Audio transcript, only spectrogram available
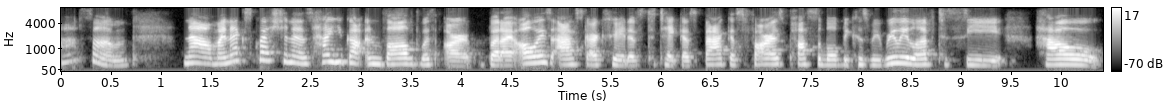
Awesome. Now, my next question is how you got involved with art, but I always ask our creatives to take us back as far as possible because we really love to see how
